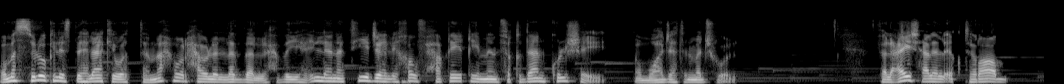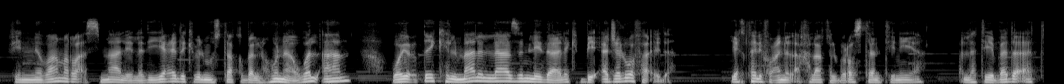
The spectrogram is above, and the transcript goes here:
وما السلوك الاستهلاكي والتمحور حول اللذة اللحظية إلا نتيجة لخوف حقيقي من فقدان كل شيء ومواجهة المجهول. فالعيش على الاقتراض في النظام الرأسمالي الذي يعدك بالمستقبل هنا والآن ويعطيك المال اللازم لذلك بأجل وفائدة. يختلف عن الأخلاق البروستانتينية التي بدأت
